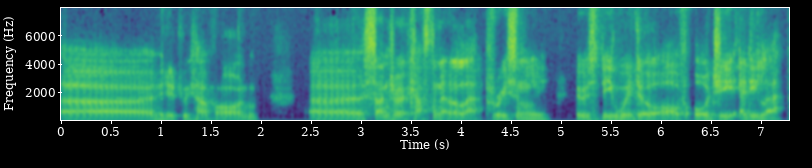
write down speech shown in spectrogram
uh, who did we have on uh, Sandra Castaneda Lepp recently, who was the widow of OG Eddie Lepp,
